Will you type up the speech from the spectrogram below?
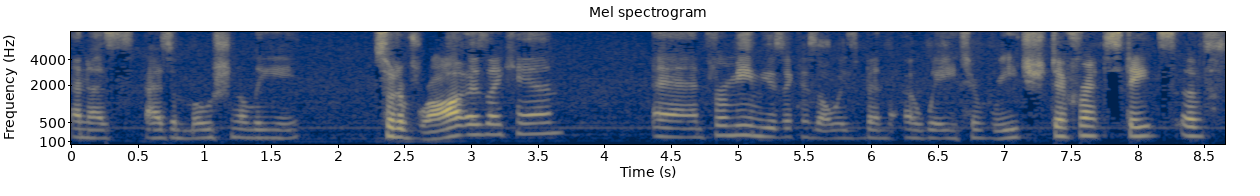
and as as emotionally sort of raw as I can. And for me, music has always been a way to reach different states of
